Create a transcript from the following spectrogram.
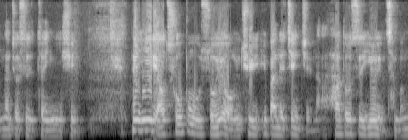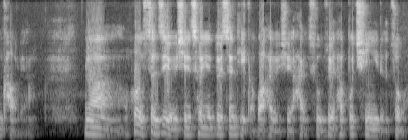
那就是真阴性。那医疗初步所有我们去一般的健检啊，它都是因为有成本考量，那或者甚至有一些测验对身体搞不好还有一些害处，所以它不轻易的做。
